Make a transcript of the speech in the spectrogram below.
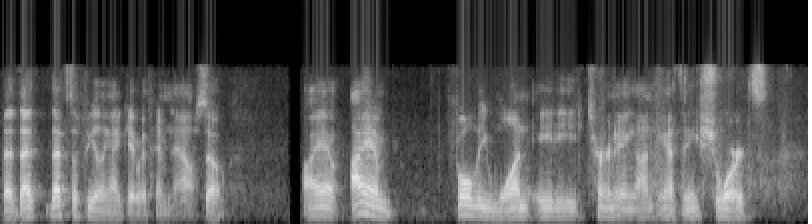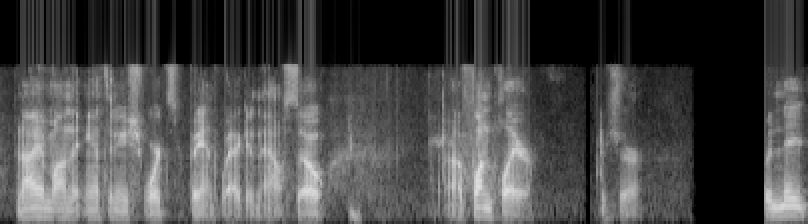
That that that's the feeling I get with him now. So I am I am fully 180 turning on Anthony Schwartz, and I am on the Anthony Schwartz bandwagon now. So uh, fun player for sure. But Nate,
